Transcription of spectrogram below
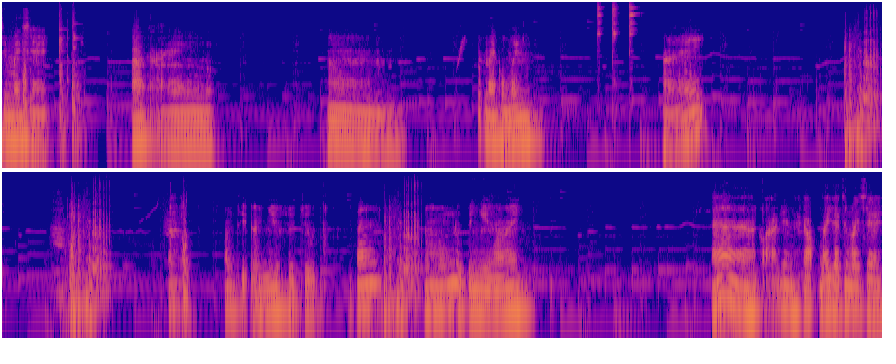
thì mình sẽ qua cái lúc này của mình. Đấy thì ở như sự trừ ta nó muốn được bao nhiêu thôi. À có ai đi gặp bây ra thì bay xe.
